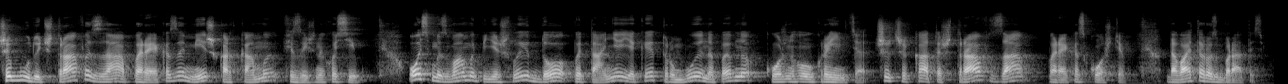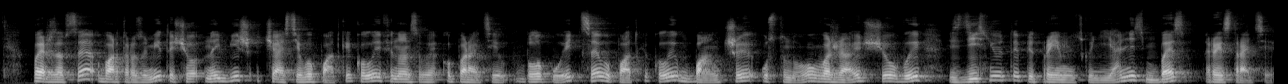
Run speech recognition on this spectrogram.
Чи будуть штрафи за перекази між картками фізичних осіб? Ось ми з вами підійшли до питання, яке турбує, напевно, кожного українця: чи чекати штраф за переказ коштів? Давайте розбиратись. Перш за все, варто розуміти, що найбільш часті випадки, коли фінансові операції блокують, це випадки, коли банк чи установа вважають, що ви здійснюєте підприємницьку діяльність без реєстрації.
